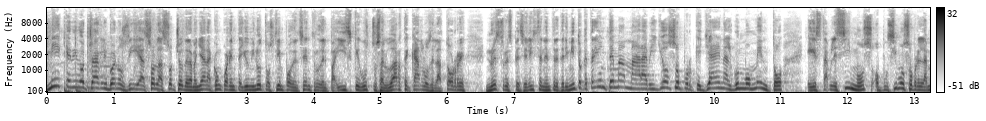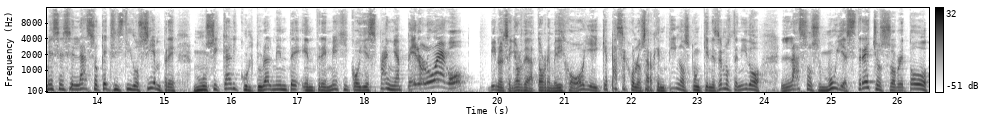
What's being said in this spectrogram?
Mi querido Charlie, buenos días. Son las 8 de la mañana con 41 minutos, tiempo del centro del país. Qué gusto saludarte, Carlos de la Torre, nuestro especialista en entretenimiento, que trae un tema maravilloso porque ya en algún momento establecimos o pusimos sobre la mesa ese lazo que ha existido siempre, musical y culturalmente, entre México y España, pero luego Vino el señor de la torre y me dijo, oye, ¿y qué pasa con los argentinos con quienes hemos tenido lazos muy estrechos, sobre todo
